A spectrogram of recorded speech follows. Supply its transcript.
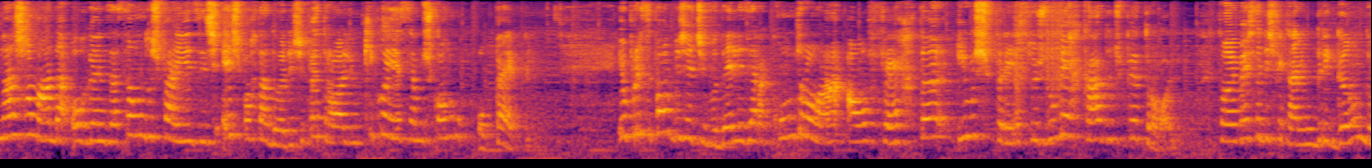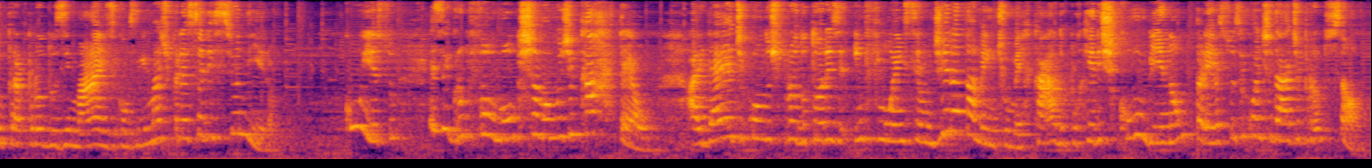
na chamada Organização dos Países Exportadores de Petróleo, que conhecemos como OPEP. E o principal objetivo deles era controlar a oferta e os preços do mercado de petróleo. Então, ao invés de eles ficarem brigando para produzir mais e conseguir mais preço, eles se uniram. Com isso, esse grupo formou o que chamamos de cartel. A ideia é de quando os produtores influenciam diretamente o mercado porque eles combinam preços e quantidade de produção.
